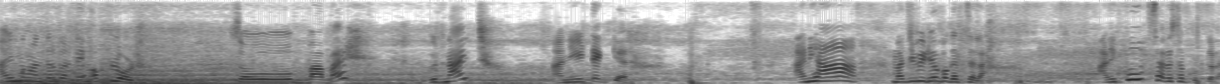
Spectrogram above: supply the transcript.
आणि मग नंतर करते upload so bye good night आणि टेक केअर आणि हां माझे व्हिडिओ बघत चला. आणि खूप सारं सपोर्ट करा.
